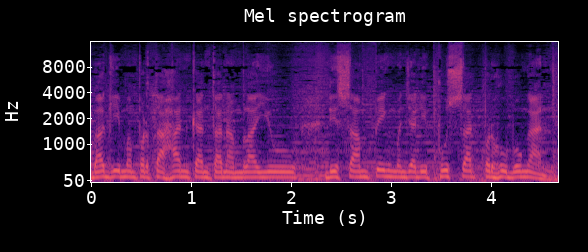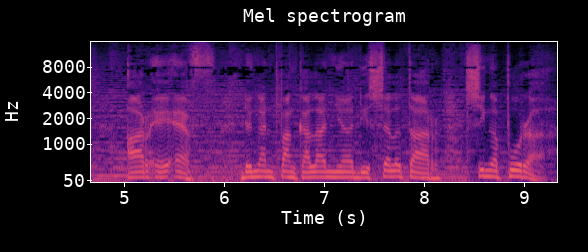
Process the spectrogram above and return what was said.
bagi mempertahankan Tanah Melayu di samping menjadi pusat perhubungan RAF dengan pangkalannya di Seletar, Singapura.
